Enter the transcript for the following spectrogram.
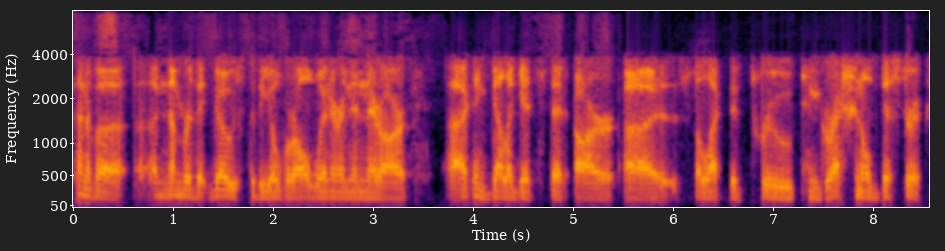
kind of a, a number that goes to the overall winner, and then there are I think delegates that are uh, selected through congressional districts.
